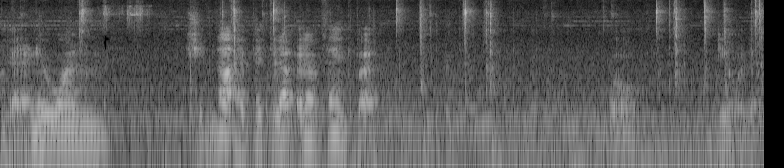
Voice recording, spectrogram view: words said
we got a new one. Should not have picked it up, I don't think, but we'll deal with it.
